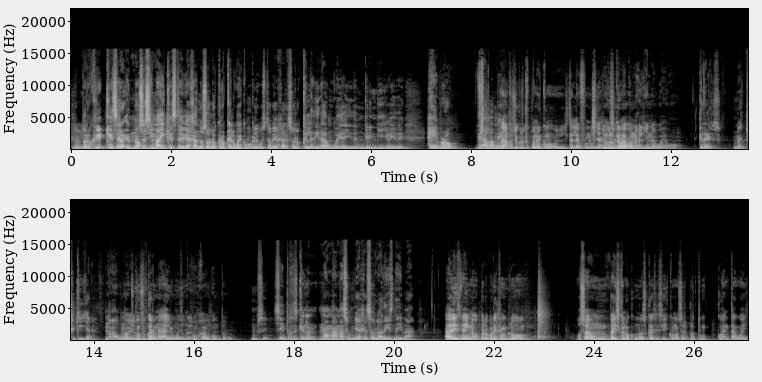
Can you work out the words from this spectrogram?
No. Pero ¿qué, qué será? No sé si Mike esté viajando solo. Creo que el güey como que le gusta viajar solo. ¿Qué le dirá a un güey ahí de un gringuillo ahí de, hey bro, grábame? Nah, pues yo creo que poner como el teléfono y ya. Yo no creo que va con alguien a huevo. ¿Crees? ¿Una chiquilla? No, güey. No, pues con su carnal, güey. Ojalá un compa. Sí, sí, pues es que no, no mamas un viaje solo a Disney, va. A Disney no, pero por ejemplo, o sea, un país que no conozcas y así, conocer por tu cuenta, güey.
